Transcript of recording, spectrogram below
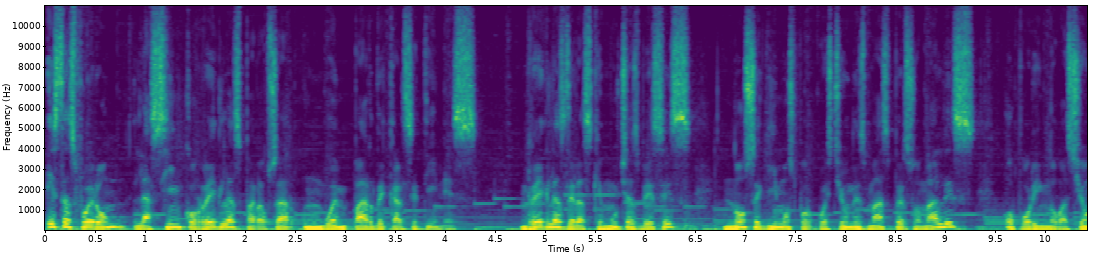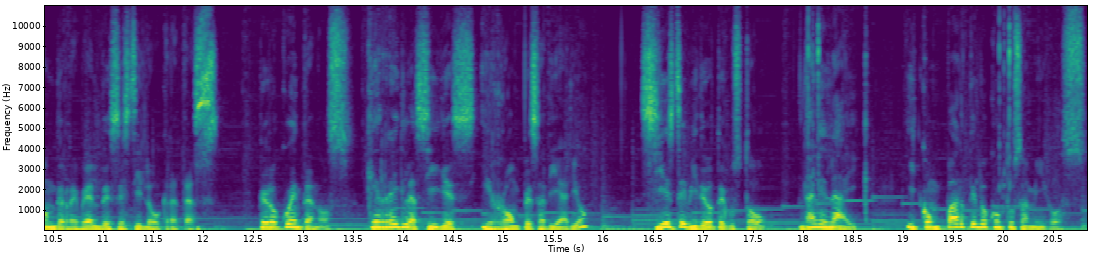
Estas fueron las 5 reglas para usar un buen par de calcetines. Reglas de las que muchas veces no seguimos por cuestiones más personales o por innovación de rebeldes estilócratas. Pero cuéntanos, ¿qué reglas sigues y rompes a diario? Si este video te gustó, dale like y compártelo con tus amigos.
